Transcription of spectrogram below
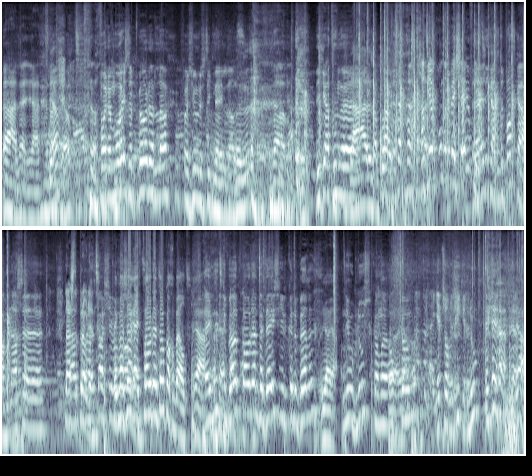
ja, nee, ja, dankjewel. Voor de mooiste product van Journalistiek Nederland. nou, die gaat een... eh, Ja, dat is applaus. Gaat die ook onder de wc of nee, niet? die gaat op de badkamer naast, eh Naast de Prodent. kastje van Ik wou zeggen, Prodent. heeft Prodent ook al gebeld? Ja, Hij heeft niet gebeld, Prodent, bij deze. Jullie kunnen bellen. ja, ja. Nieuwe blouse kan eh opkomen. Ja, je hebt ze alweer drie keer genoemd. ja, ja.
